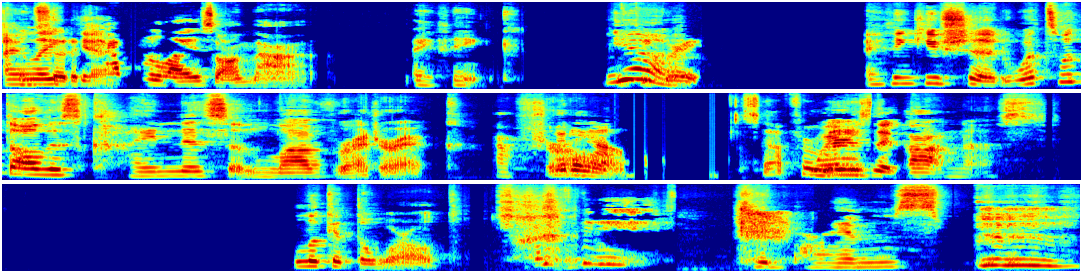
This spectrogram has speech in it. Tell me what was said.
I and like so to it. capitalize on that, I think. Yeah, great. I think you should. What's with all this kindness and love rhetoric after I don't all? know. It's not for Where me. has it gotten us? Look at the world. Good times. you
